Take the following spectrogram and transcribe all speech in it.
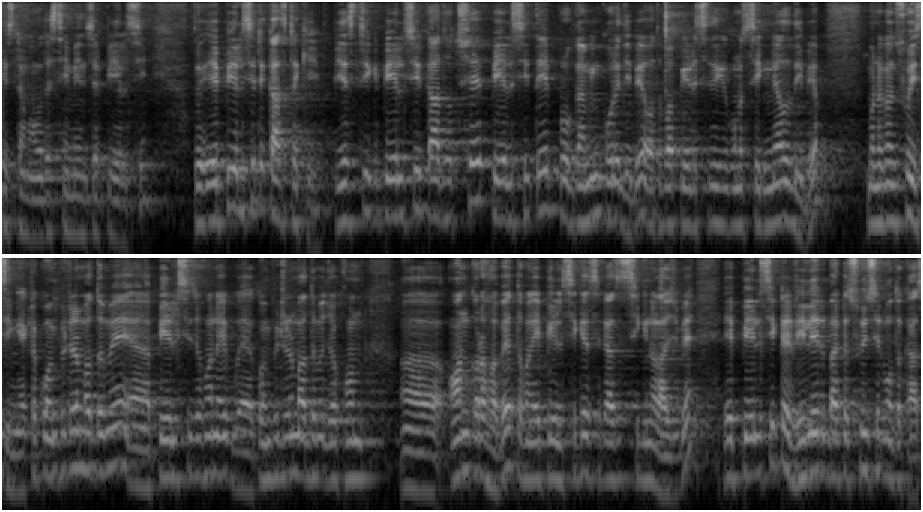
সিস্টেম আমাদের সিমেন্সের পিএলসি তো এই পিএলসিতে কাজটা কি? পিএসটি পিএলসির কাজ হচ্ছে পিএলসিতে প্রোগ্রামিং করে দিবে অথবা পিএলসি থেকে কোনো সিগন্যাল দিবে। মনে করেন সুইচিং একটা কম্পিউটারের মাধ্যমে পিএলসি যখন এই কম্পিউটারের মাধ্যমে যখন অন করা হবে, তখন এই পিএলসিকে কাছে সিগন্যাল আসবে। এই পিএলসি একটা রিলের বা একটা সুইচের মতো কাজ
